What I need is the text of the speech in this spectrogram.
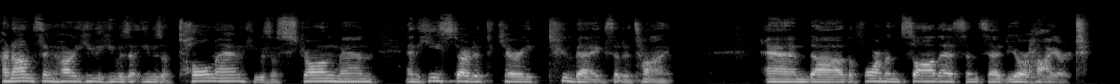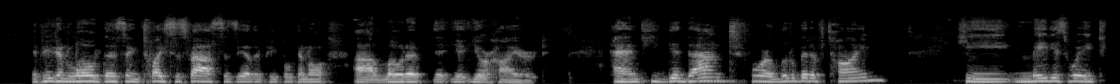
Harnam Singh Hari, he, he, was a, he was a tall man, he was a strong man, and he started to carry two bags at a time. And uh, the foreman saw this and said, You're hired. If you can load this thing twice as fast as the other people can uh, load it, you're hired. And he did that for a little bit of time. He made his way to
